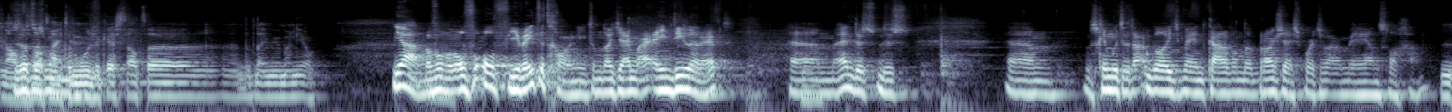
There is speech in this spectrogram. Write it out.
En alles Dus dat was wat te moeilijk is, dat, eh, dat neem je maar niet op. Ja, bijvoorbeeld. Of, of je weet het gewoon niet, omdat jij maar één dealer hebt. Ehm, hè, dus dus ehm, misschien moeten we daar ook wel iets mee in het kader van de branche-sports waar we mee aan de slag gaan. Hm.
